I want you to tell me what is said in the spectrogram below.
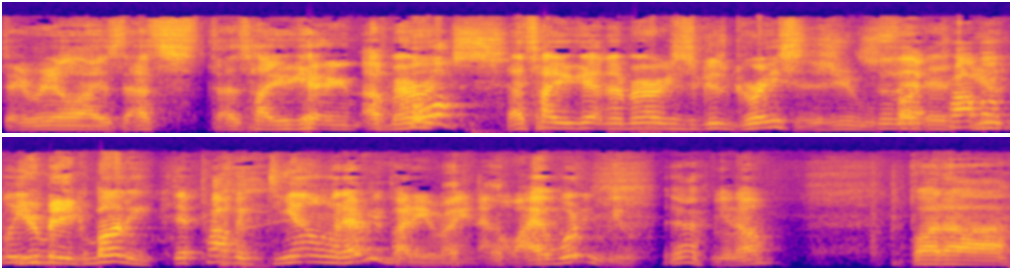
They realize that's that's how you get in Of Ameri- course. That's how you get in America's good graces. You So they're fucking probably- you, you make money. They're probably dealing with everybody right now. Why wouldn't you? Yeah. You know? But uh,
